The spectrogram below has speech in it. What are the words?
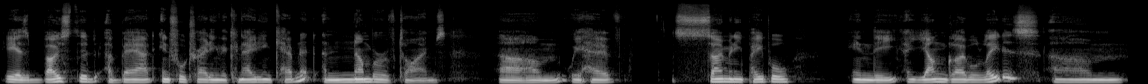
He has boasted about infiltrating the Canadian cabinet a number of times. Um, we have so many people in the young global leaders. Um,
